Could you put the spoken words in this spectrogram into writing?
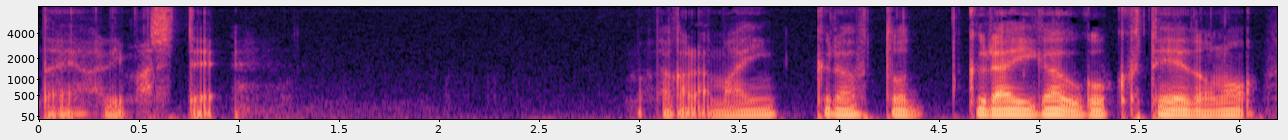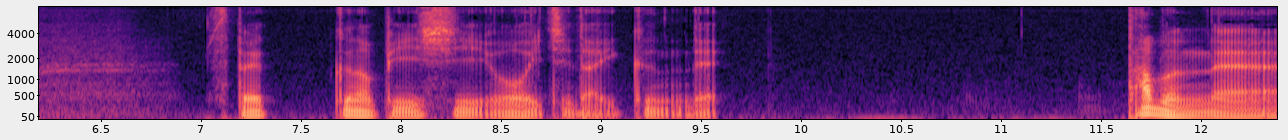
題ありまして。だからマインクラフトぐらいが動く程度のスペックの PC を1台組んで、多分ね、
